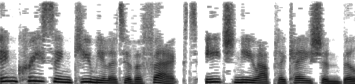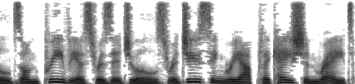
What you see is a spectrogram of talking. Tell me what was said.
Increasing cumulative effect, each new application builds on previous residuals reducing reapplication rate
